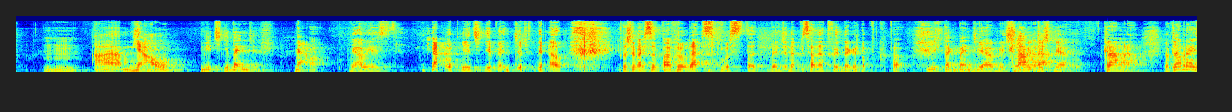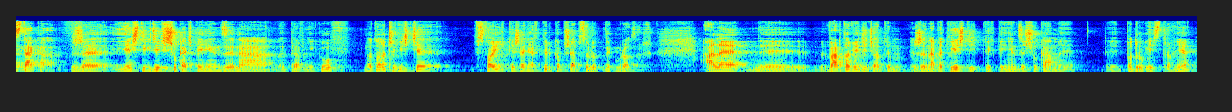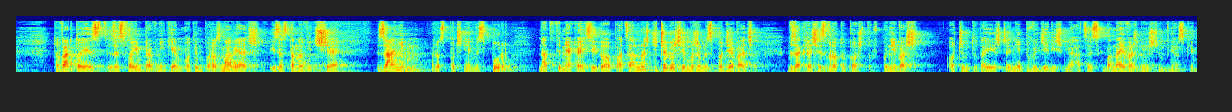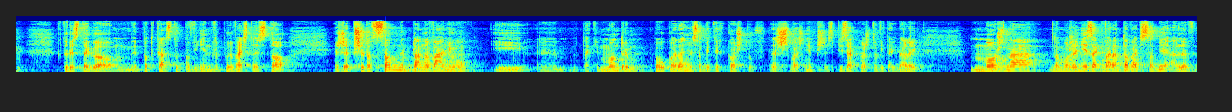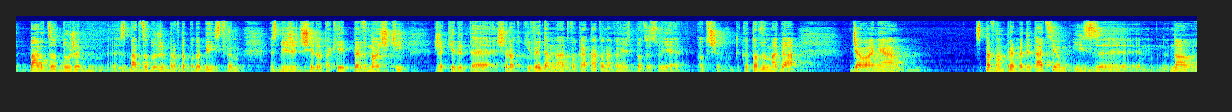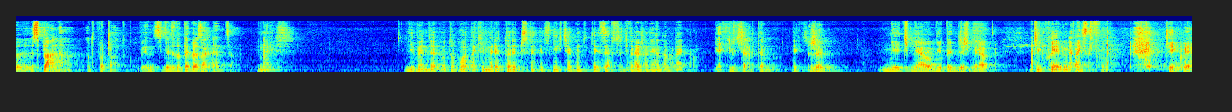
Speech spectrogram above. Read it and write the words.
a miał mieć nie będziesz. Miał. Miał jest, miał mieć, nie będziesz miał. Proszę Państwa, Paweł raz, bo będzie napisane na Twoim nagrobku, Paweł. Niech tak będzie. Miał mieć, Klamra. nie będziesz miał. Klamra. No klamra jest taka, że jeśli gdzieś szukać pieniędzy na prawników, no to oczywiście w swoich kieszeniach tylko przy absolutnych mrozach. Ale y, warto wiedzieć o tym, że nawet jeśli tych pieniędzy szukamy y, po drugiej stronie, to warto jest ze swoim prawnikiem o tym porozmawiać i zastanowić się, zanim rozpoczniemy spór, nad tym, jaka jest jego opłacalność i czego się możemy spodziewać w zakresie zwrotu kosztów, ponieważ o czym tutaj jeszcze nie powiedzieliśmy, a co jest chyba najważniejszym wnioskiem, który z tego mm, podcastu powinien wypływać, to jest to, że przy rozsądnym planowaniu i takim mądrym poukładaniu sobie tych kosztów, też właśnie przy spisach kosztów i tak dalej, można, no może nie zagwarantować sobie, ale bardzo dużym, z bardzo dużym prawdopodobieństwem zbliżyć się do takiej pewności, że kiedy te środki wydam na adwokata, to na koniec procesu je otrzymam. Tylko to wymaga działania z pewną premedytacją i z, no, z planem od początku, więc, więc do tego zachęcam. Nice. Nie będę, bo to było takie merytoryczne, więc nie chciałbym tutaj zepsuć wrażenia dobrego. Jakimś żartem, Jakim? że mieć miał, nie będziesz miał. Dziękujemy Państwu. Dziękuję.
